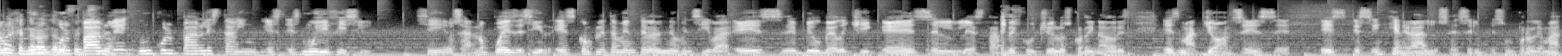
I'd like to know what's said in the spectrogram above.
problema un, general un de la culpable, un culpable está bien, es, es muy difícil. Sí, o sea, no puedes decir, es completamente la línea ofensiva, es eh, Bill Belichick, es el staff de coach de los coordinadores, es Mac Jones, es, eh, es, es en general, o sea, es, el- es un problema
